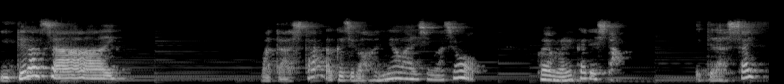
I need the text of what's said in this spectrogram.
いってらっしゃい。また明日6時5分にお会いしましょう。小山由かでした。いってらっしゃい。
